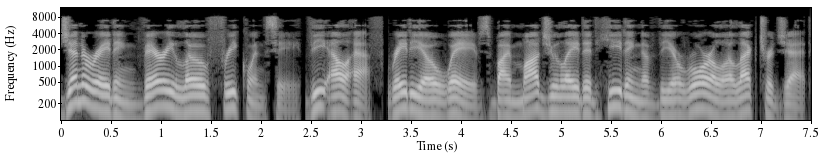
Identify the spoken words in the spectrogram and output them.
Generating very low frequency VLF radio waves by modulated heating of the auroral electrojet,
